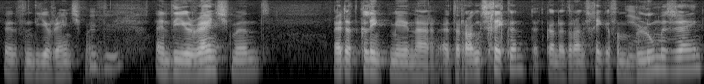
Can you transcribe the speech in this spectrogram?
eh, van die arrangement. mhm. En die arrangement, hè, dat klinkt meer naar het rangschikken, dat kan het rangschikken van Ja. bloemen zijn,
